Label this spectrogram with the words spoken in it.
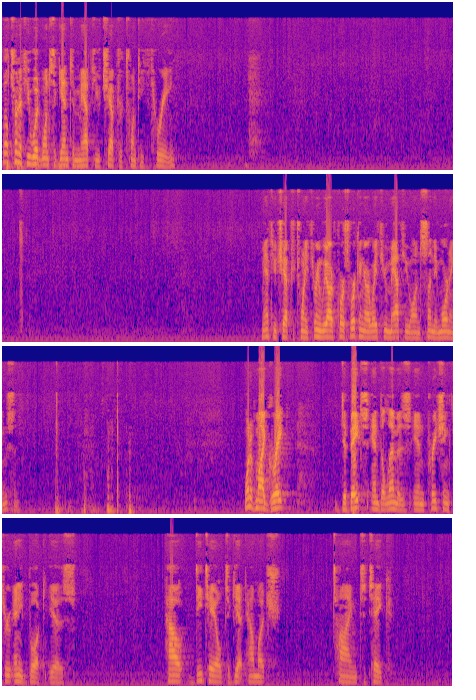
Well, turn if you would once again to Matthew chapter 23. Matthew chapter 23, and we are, of course, working our way through Matthew on Sunday mornings. And one of my great debates and dilemmas in preaching through any book is how detailed to get, how much time to take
